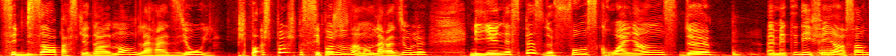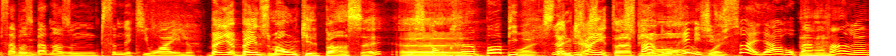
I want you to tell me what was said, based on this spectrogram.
c'est bizarre parce que dans le monde de la radio, il- puis pas, je sais pas, je- c'est pas juste dans le monde de la radio, là, mais il y a une espèce de fausse croyance de mettez des filles ensemble, ça va se battre dans une piscine de kiwi. Là. Ben, il y a bien du monde qui le pensait. Mais je Euh, comprends pas. Puis ouais, c'était une crainte, hein, Je puis parle on- d'Audrey, mais j'ai ouais. vu ça ailleurs auparavant. là.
